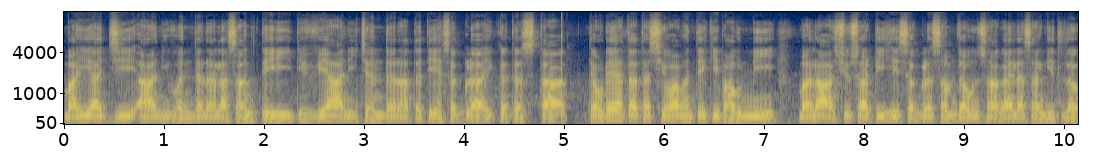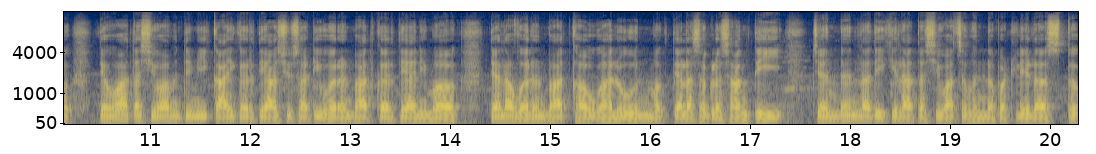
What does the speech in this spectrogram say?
माई आजी आणि वंदनाला सांगते. दिव्या आणि चंदन आता ते सगळं ऐकत असतात. तेवढ्यात आता शिवा म्हणते की भाऊंनी मला आशूसाठी हे सगळं समजावून सांगायला सांगितलं. तेव्हा आता शिवा म्हणते मी काय करते? आशूसाठी वरण भात करते आणि मग त्याला वरण भात खाऊ घालून मग त्याला सगळं सांगते. चंदनला देखील आता शिवाचं म्हणणं पटलेलं असतं.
